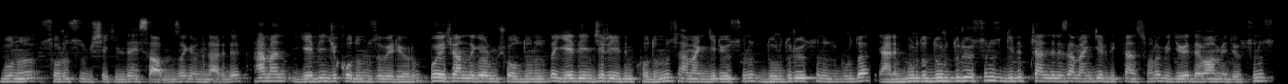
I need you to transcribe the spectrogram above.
bunu sorunsuz bir şekilde hesabımıza gönderdi. Hemen 7. kodumuzu veriyorum. Bu ekranda görmüş olduğunuzda 7. redeem kodumuz. Hemen giriyorsunuz, durduruyorsunuz burada. Yani burada durduruyorsunuz. Gidip kendiniz hemen girdikten sonra videoya devam ediyorsunuz.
